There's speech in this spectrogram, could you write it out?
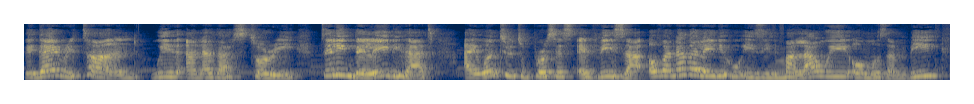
the guy returned with another story telling the lady that I want you to process a visa of another lady who is in Malawi or Mozambique,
